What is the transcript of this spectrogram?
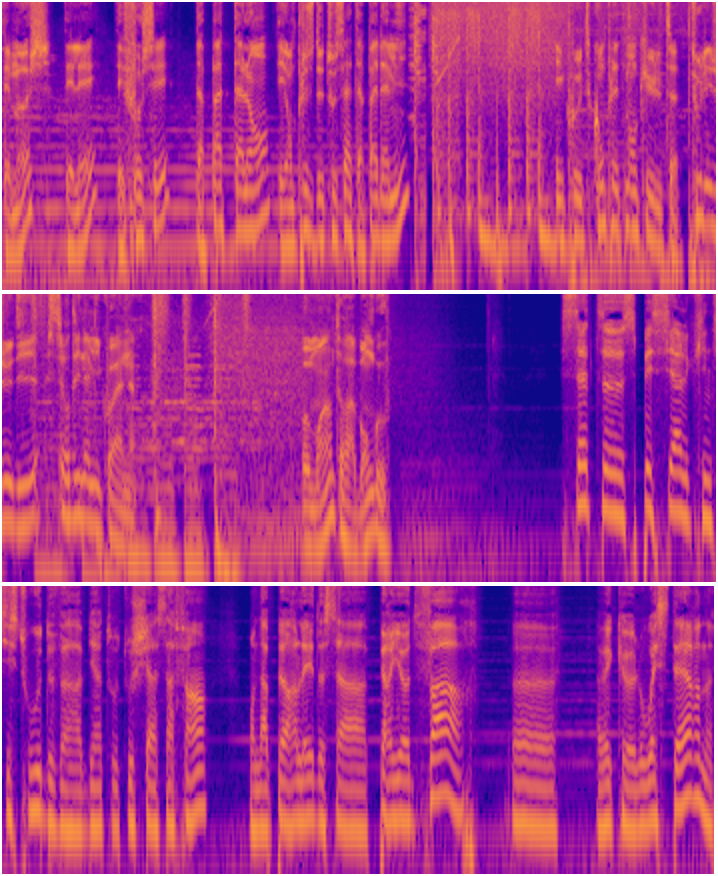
t'es moche, t'es laid, t'es fauché, t'as pas de talent et en plus de tout ça t'as pas d'amis Écoute complètement culte tous les jeudis sur Dynamic One. Au moins t'auras bon goût. Cette euh, spéciale Clint Eastwood va bientôt toucher à sa fin. On a parlé de sa période phare euh, avec euh, le western.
